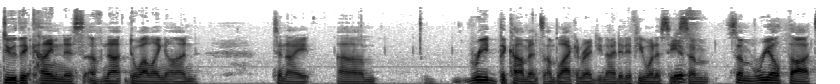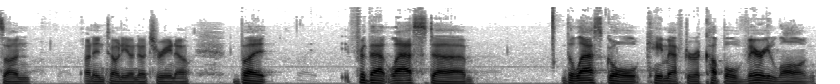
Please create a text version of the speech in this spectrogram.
do the kindness of not dwelling on tonight. Um, read the comments on Black and Red United if you want to see If- some some real thoughts on on Antonio Nocerino. But for that last uh, the last goal came after a couple very long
